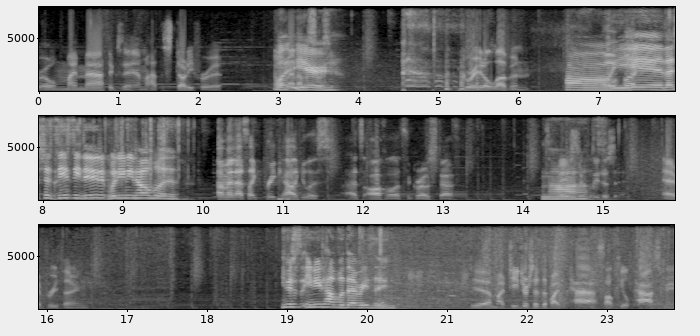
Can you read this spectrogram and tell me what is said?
Bro, my math exam. I have to study for it. Oh, What man, year? soci- Grade 11. Oh, fuck. yeah, that's just easy, dude. What do you need help with? I mean, that's like pre-calculus. That's awful. That's the gross stuff. Nah, Basically just everything. You just you need help with everything. Yeah, my teacher says if I pass, I'll he'll pass me.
